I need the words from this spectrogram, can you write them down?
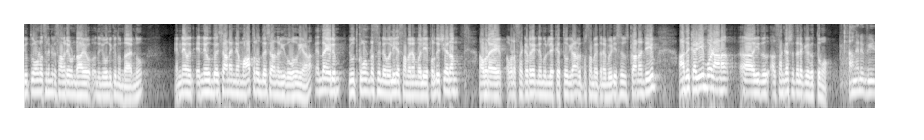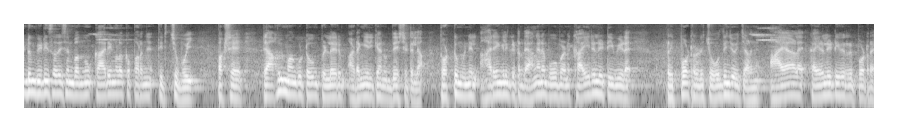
യൂത്ത് കോൺഗ്രസിന് സമരം ഉണ്ടായോ എന്ന് ചോദിക്കുന്നുണ്ടായിരുന്നു. എന്നെ എന്നെ ഉദ്ദേശമാണ് എന്നെ മാത്രം ഉദ്ദേശമാണെന്ന് എനിക്ക് തോന്നുകയാണ്. എന്തായാലും യൂത്ത് കോൺഗ്രസിന്റെ വലിയ സമരം വലിയ പ്രതിഷേധം അവിടെ അവിടെ സെക്രട്ടറിയുടെ മുന്നിലേക്ക് എത്തുകയാണ്. അല്പസമയത്തിന് വി ഡി സതീഷ് കാണാൻ ചെയ്യും. അത് കഴിയുമ്പോഴാണ് ഇത് സംഘർഷത്തിലേക്ക് എത്തുമോ? അങ്ങനെ വീണ്ടും വി ഡി സതീശൻ വന്നു കാര്യങ്ങളൊക്കെ പറഞ്ഞ് തിരിച്ചുപോയി. പക്ഷേ രാഹുൽ മാങ്കൂട്ടവും പിള്ളേരും അടങ്ങിയിരിക്കാൻ ഉദ്ദേശിച്ചിട്ടില്ല. തൊട്ടു മുന്നിൽ ആരെങ്കിലും കിട്ടണ്ടേ? അങ്ങനെ പോകുമ്പോഴാണ് കൈരളി ടി വിയുടെ റിപ്പോർട്ടർ ഒരു ചോദ്യം ചോദിച്ചളഞ്ഞ് അയാളെ കൈരളി ടി വി റിപ്പോർട്ടറെ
